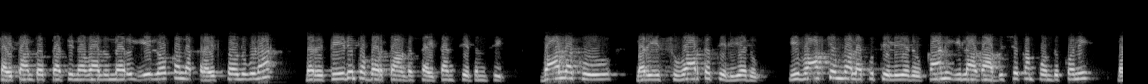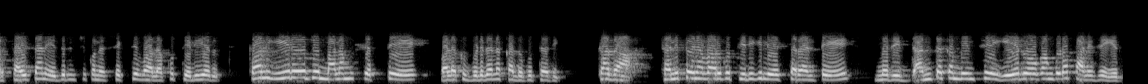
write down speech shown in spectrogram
సైతాన్తో పట్టిన వాళ్ళు ఉన్నారు ఈ లోకంలో క్రైస్తవులు కూడా మరి పీడింపబడతా ఉంటారు సైతాన్ చేత నుంచి. వాళ్ళకు మరి సువార్త తెలియదు. ఈ వాక్యం వాళ్ళకు తెలియదు. కానీ ఇలాగా అభిషేకం పొందుకొని మరి సైతాన్ని ఎదిరించుకునే శక్తి వాళ్ళకు తెలియదు. కానీ ఈ రోజు మనం చెప్తే వాళ్ళకు విడుదల కలుగుతుంది. కదా? చనిపోయిన వరకు తిరిగి లేస్తారంటే మరి అంతకు మించే ఏ రోగం కూడా పనిచేయదు.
